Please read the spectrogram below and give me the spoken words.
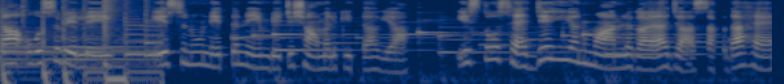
ਤਾਂ ਉਸ ਵੇਲੇ ਇਸ ਨੂੰ ਨਿਤਨੇਮ ਵਿੱਚ ਸ਼ਾਮਲ ਕੀਤਾ ਗਿਆ। ਇਸ ਤੋਂ ਸਹਿਜੇ ਹੀ ਅਨੁਮਾਨ ਲਗਾਇਆ ਜਾ ਸਕਦਾ ਹੈ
